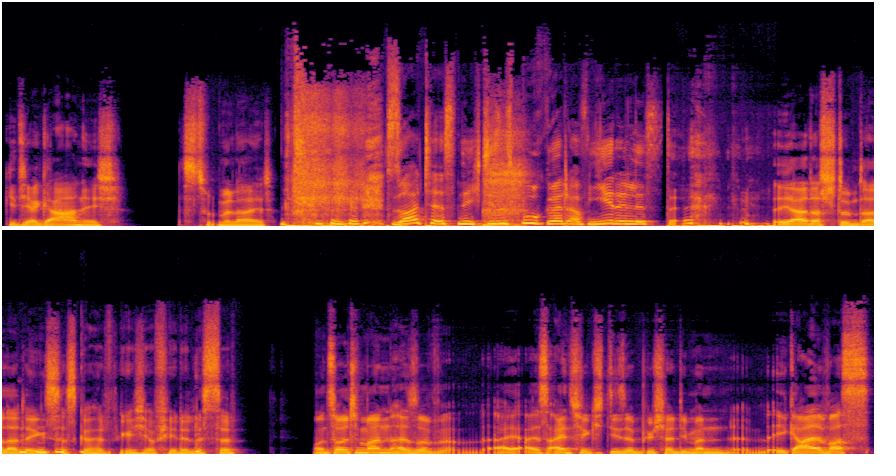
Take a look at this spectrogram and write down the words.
Geht ja gar nicht. Das tut mir leid. Sollte es nicht. Dieses Buch gehört auf jede Liste. Ja, das stimmt allerdings. Das gehört wirklich auf jede Liste. Und sollte man, also als eins wirklich dieser Bücher, die man, egal was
